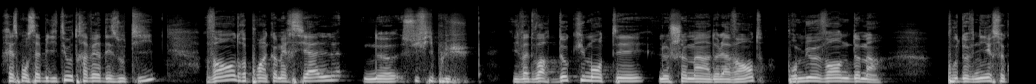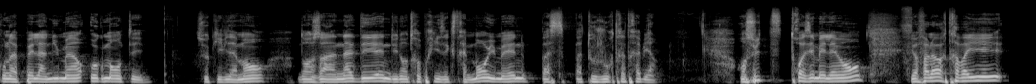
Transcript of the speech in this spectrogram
Responsabilité au travers des outils. Vendre pour un commercial ne suffit plus. Il va devoir documenter le chemin de la vente pour mieux vendre demain, pour devenir ce qu'on appelle un humain augmenté. Ce qui, évidemment, dans un ADN d'une entreprise extrêmement humaine, passe pas toujours très très bien. Ensuite, troisième élément, il va falloir travailler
